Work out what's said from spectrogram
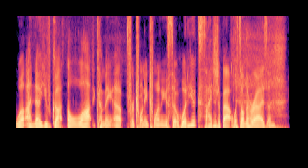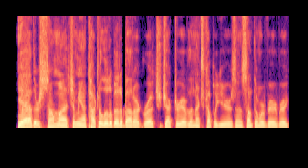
Well, I know you've got a lot coming up for 2020. So what are you excited about? What's on the horizon? Yeah, there's so much. I mean, I talked a little bit about our growth trajectory over the next couple of years, and it's something we're very, very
